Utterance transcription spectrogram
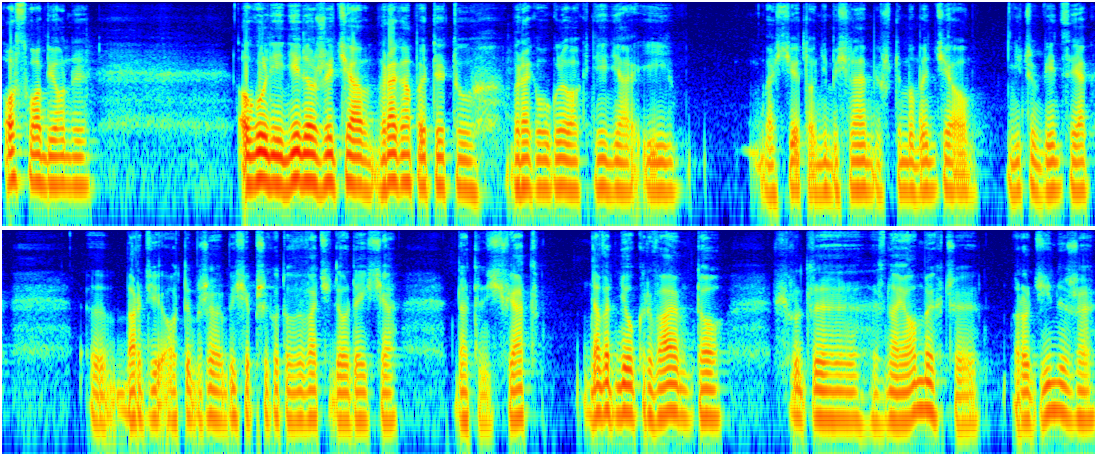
osłabiony, ogólnie nie do życia, brak apetytu, brak w ogóle łaknienia i właściwie to nie myślałem już w tym momencie o niczym więcej, jak e, bardziej o tym, żeby się przygotowywać do odejścia na ten świat. Nawet nie ukrywałem to wśród e, znajomych czy rodziny, że,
